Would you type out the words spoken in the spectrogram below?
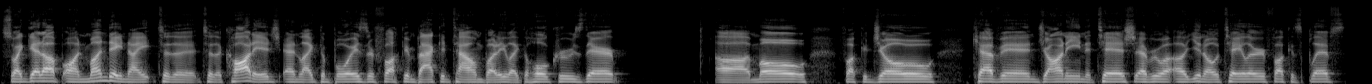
so I get up on Monday night to the to the cottage, and like the boys are fucking back in town, buddy. Like the whole crew's there. Uh, Mo, fucking Joe, Kevin, Johnny, Natish, everyone. Uh, you know, Taylor, fucking Spliffs.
